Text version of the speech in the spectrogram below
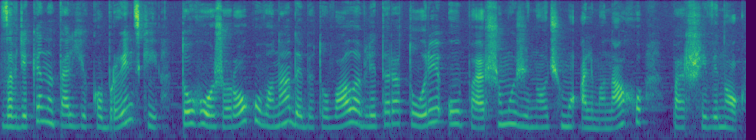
Завдяки Наталії Кобринській того ж року вона дебютувала в літературі у першому жіночому альманаху Перший вінок.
